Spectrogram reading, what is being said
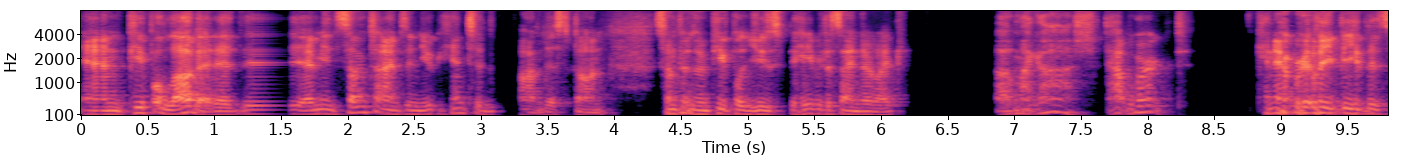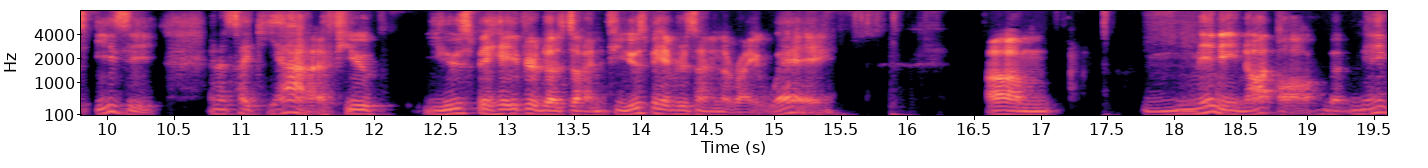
and people love it. It, it. I mean, sometimes, and you hinted on this, Don. Sometimes when people use behavior design, they're like, "Oh my gosh, that worked! Can it really be this easy?" And it's like, yeah, if you use behavior design, if you use behavior design in the right way, um, many, not all, but many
